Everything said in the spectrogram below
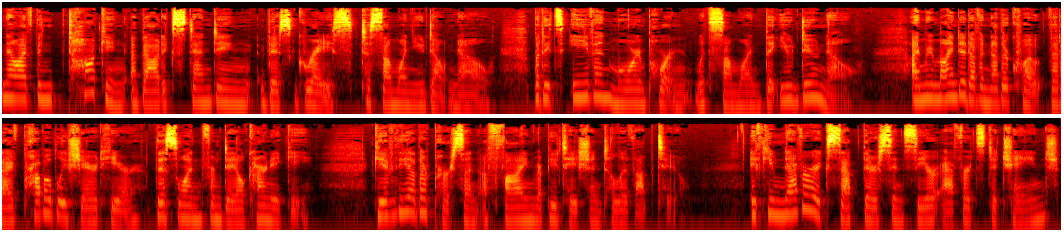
Now, I've been talking about extending this grace to someone you don't know, but it's even more important with someone that you do know. I'm reminded of another quote that I've probably shared here, this one from Dale Carnegie Give the other person a fine reputation to live up to. If you never accept their sincere efforts to change,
